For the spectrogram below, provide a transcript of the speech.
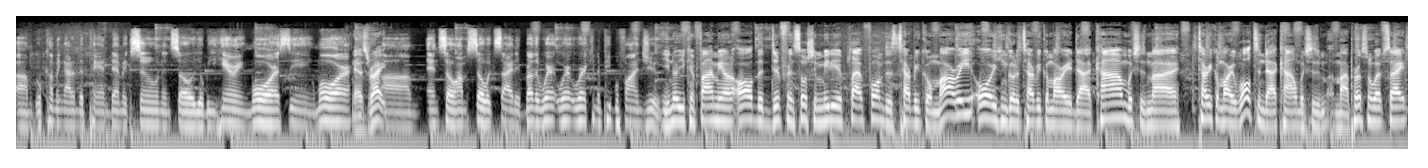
Um, we're coming out of the pandemic soon, and so you'll be hearing more, seeing more. That's right. Um, and so I'm so excited, brother. Where where where can the people find you? You know, you can find me on all the different social media platforms as Tyreek Omari, or you can go to TyreekOmari.com, which is my TyreekOmariWalton.com, which is my personal website.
